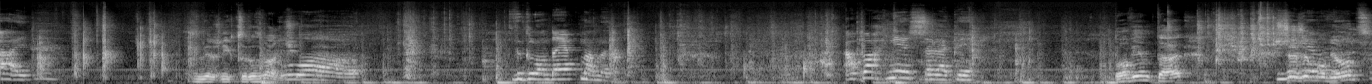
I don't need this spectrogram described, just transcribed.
Daj. Wiesz, nie chcę rozwalić. Wow. Wygląda jak mamy. A pachnie jeszcze lepiej. Powiem tak, szczerze Nie- mówiąc,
